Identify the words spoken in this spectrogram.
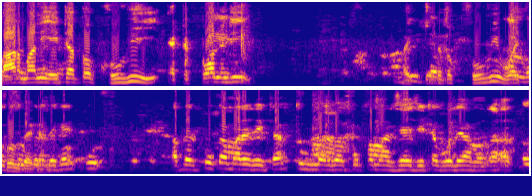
তার মানে এটা তো খুবই একটা কোয়ালিটি ভাই এটা তো খুবই দেখেন। আপনার পোকা মারের এটা কুলমার বা পোকা মার যায় যেটা বলে আমরা তো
